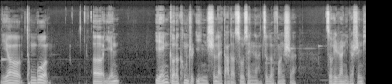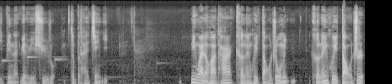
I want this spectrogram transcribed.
你要通过呃严严格的控制饮食来达到瘦身啊，这个方式只会让你的身体变得越来越虚弱，这不太建议。另外的话，它可能会导致我们。可能会导致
